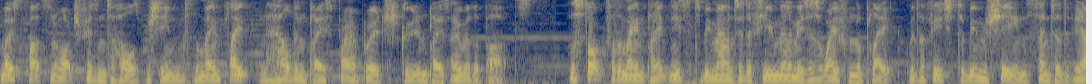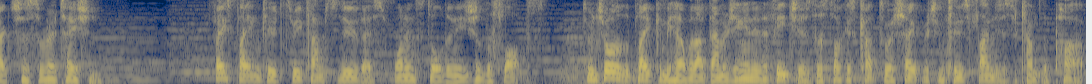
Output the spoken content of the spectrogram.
Most parts in a watch fit into holes machined into the main plate and held in place by a bridge screwed in place over the parts. The stock for the main plate needs to be mounted a few millimetres away from the plate, with the feature to be machined centred at the axis of rotation. The faceplate includes three clamps to do this, one installed in each of the slots. To ensure that the plate can be held without damaging any of the features, the stock is cut to a shape which includes flanges to clamp the part.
